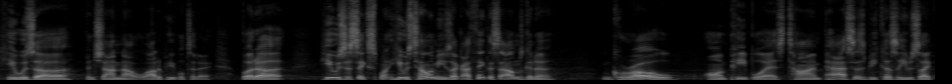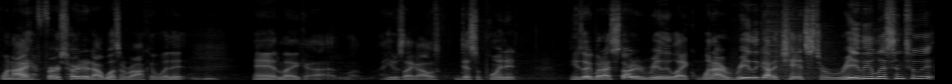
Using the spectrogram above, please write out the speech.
he was uh been shouting out a lot of people today, but uh he was just explain he was telling me he was like I think this album's gonna grow on people as time passes because he was like when I first heard it I wasn't rocking with it, and like I, he was like I was disappointed. He's like, but I started really like when I really got a chance to really listen to it.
